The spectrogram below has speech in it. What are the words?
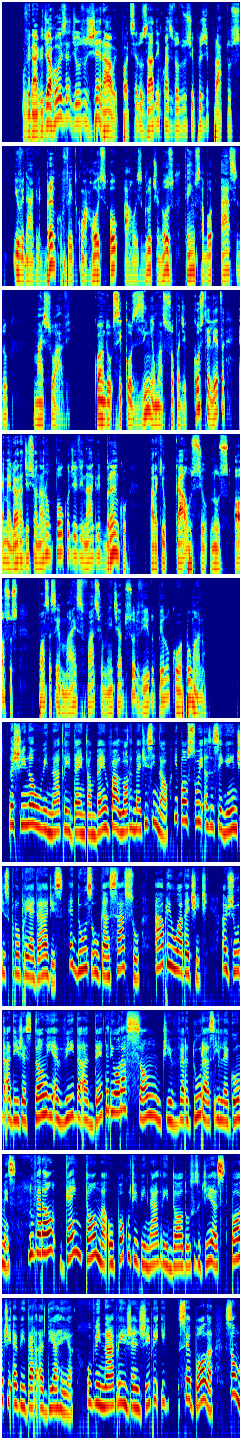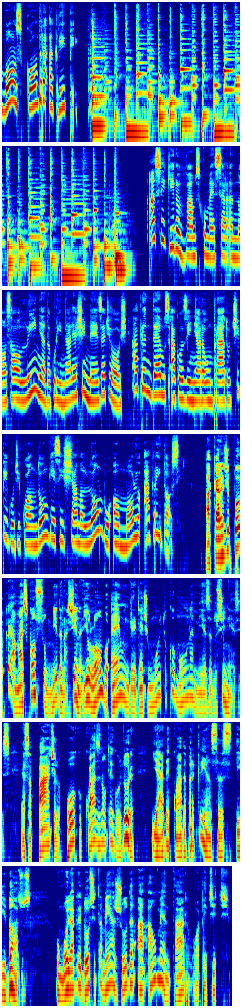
O vinagre de arroz é de uso geral e pode ser usado em quase todos os tipos de pratos. E o vinagre branco, feito com arroz ou arroz glutinoso, tem um sabor ácido mais suave. Quando se cozinha uma sopa de costeleta, é melhor adicionar um pouco de vinagre branco para que o cálcio nos ossos possa ser mais facilmente absorvido pelo corpo humano. Na China, o vinagre tem também valor medicinal e possui as seguintes propriedades: reduz o cansaço, abre o apetite, ajuda a digestão e evita a deterioração de verduras e legumes. No verão, quem toma um pouco de vinagre todos os dias pode evitar a diarreia. O vinagre, gengibre e cebola são bons contra a gripe. A seguir, vamos começar a nossa aulinha da culinária chinesa de hoje. Aprendemos a cozinhar um prato típico de Guangdong que se chama lombo ao molho agridoce. A carne de porco é a mais consumida na China e o lombo é um ingrediente muito comum na mesa dos chineses. Essa parte do porco quase não tem gordura e é adequada para crianças e idosos. O molho agridoce também ajuda a aumentar o apetite.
